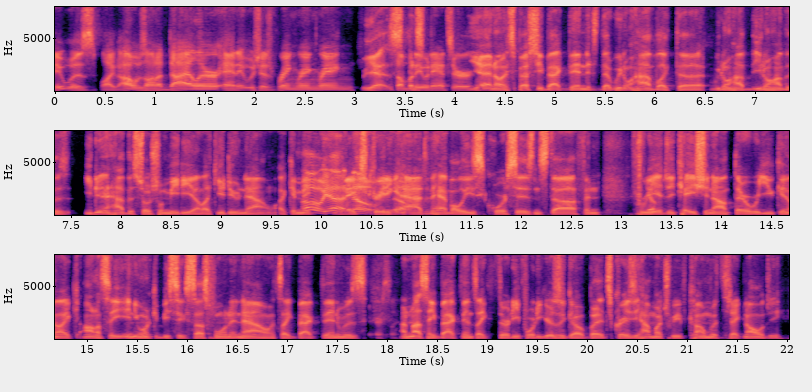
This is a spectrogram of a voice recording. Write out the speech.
it was like I was on a dialer and it was just ring, ring, ring. yeah. Somebody would answer. Yeah, no, especially back then, it's that we don't have like the we don't have you don't have the you didn't have the social media like you do now. Like it, make, Oh, yeah, it makes no, creating no. ads and they have all these courses and stuff and free Yep. education out there where you can like honestly anyone can be successful in it now. It's like back then it was Seriously. I'm not saying back then it's like 30, 40 years ago, but it's crazy how much we've come with technology.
